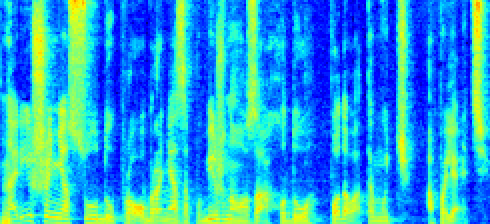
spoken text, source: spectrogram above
на рішення суду про обрання запобіжного заходу подаватимуть апеляцію.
